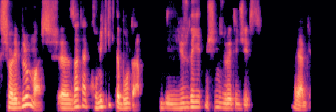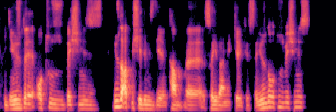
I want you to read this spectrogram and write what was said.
Şöyle bir durum var. Zaten komiklik de burada. %70'imiz üreticiyiz. Yani %35'imiz, %67'miz diyelim tam e, sayı vermek gerekirse. %35'imiz,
